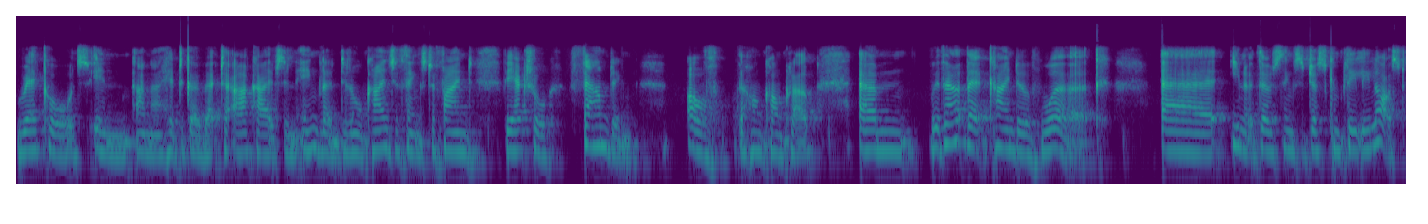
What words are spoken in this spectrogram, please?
records in, and I had to go back to archives in England and all kinds of things to find the actual founding of the Hong Kong Club, um, without that kind of work, uh, you know, those things are just completely lost.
